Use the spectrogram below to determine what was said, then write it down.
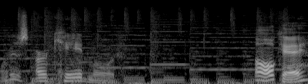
What is arcade mode? Oh, okay.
